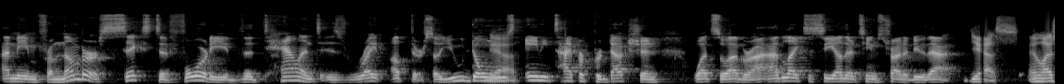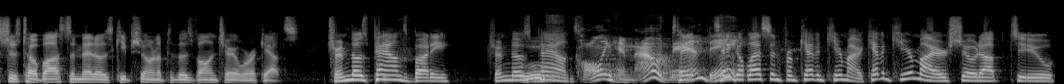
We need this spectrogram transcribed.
I mean, from number six to 40, the talent is right up there. So you don't Yeah. lose any type of production whatsoever. I, I'd like to see other teams try to do that. Yes, and let's just hope Austin Meadows keeps showing up to those voluntary workouts. Trim those pounds, buddy. Trim those Oof, pounds. Calling him out, man. Take, take a lesson from Kevin Kiermaier. Kevin Kiermaier showed up to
